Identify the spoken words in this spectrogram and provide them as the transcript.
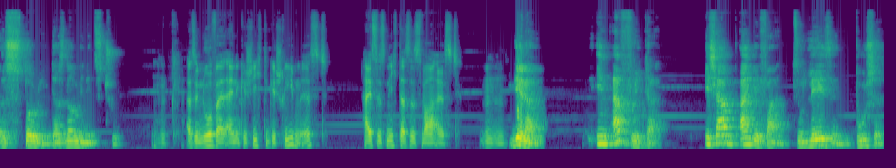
a story does not mean it's true. Mhm. Also nur weil eine Geschichte geschrieben ist, heißt es nicht, dass es wahr ist. Mhm. Genau. In Afrika, ich habe angefangen zu lesen Bücher,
